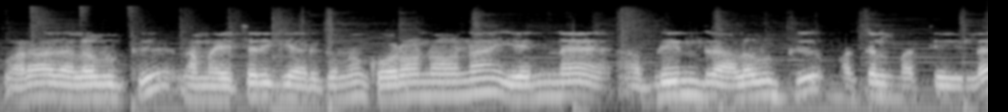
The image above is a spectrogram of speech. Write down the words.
வராத அளவுக்கு நம்ம எச்சரிக்கையா இருக்கணும். கொரோனானா என்ன அப்படின்ற அளவுக்கு மக்கள் மத்தியில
